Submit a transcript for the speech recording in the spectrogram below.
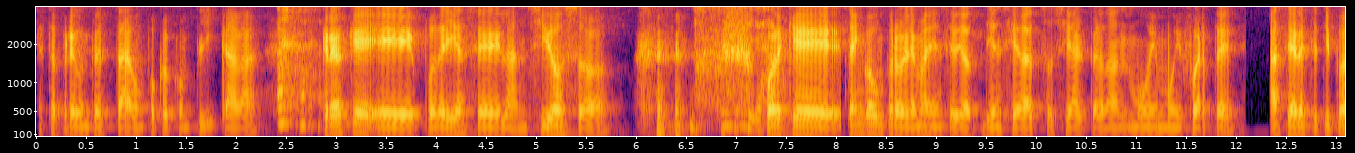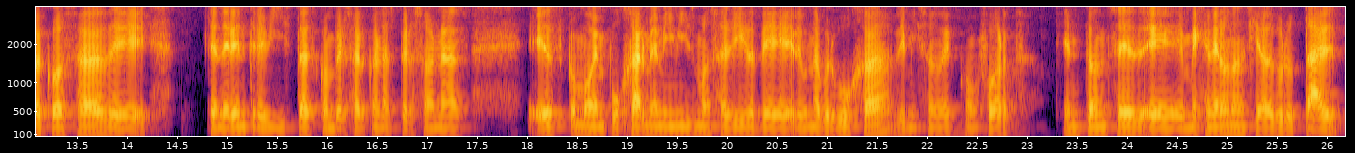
esta pregunta está un poco complicada. Creo que eh, podría ser el ansioso, porque tengo un problema de ansiedad, de ansiedad social, perdón, muy, muy fuerte hacer este tipo de cosas, de tener entrevistas, conversar con las personas, es como empujarme a mí mismo a salir de, una burbuja, de mi zona de confort. Entonces eh, me genera una ansiedad brutal.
